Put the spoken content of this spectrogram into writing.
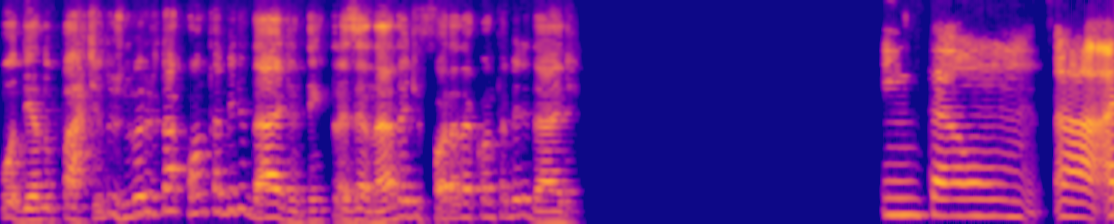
Podendo partir dos números da contabilidade, não tem que trazer nada de fora da contabilidade. Então, a,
